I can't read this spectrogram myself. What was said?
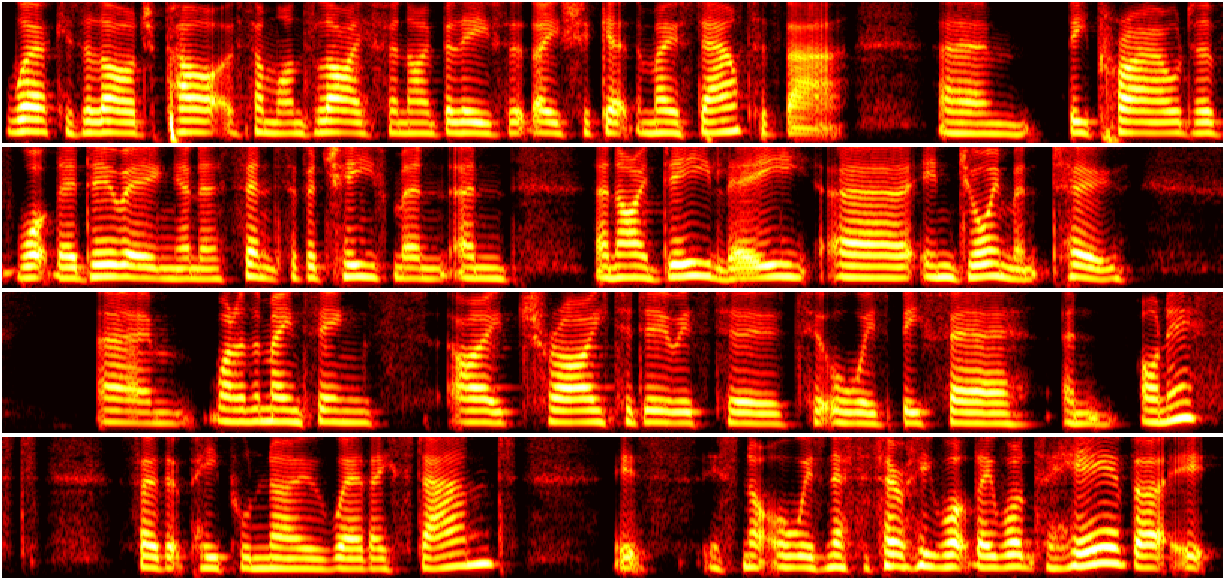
Work is a large part of someone's life, and I believe that they should get the most out of that um, be proud of what they're doing and a sense of achievement and and ideally uh, enjoyment too. Um, one of the main things I try to do is to to always be fair and honest, so that people know where they stand. It's it's not always necessarily what they want to hear, but it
